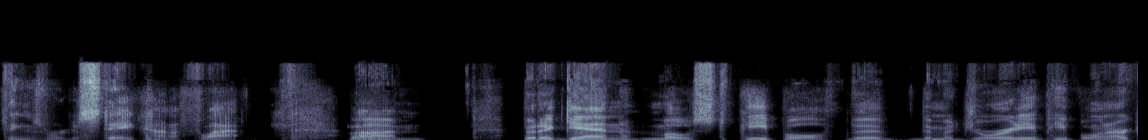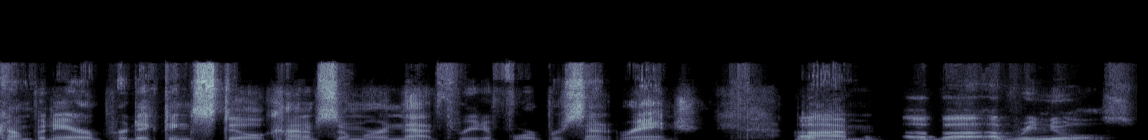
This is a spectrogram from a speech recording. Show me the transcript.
things were to stay kind of flat. Right. Um, but again, most people, the the majority of people in our company are predicting still kind of somewhere in that three to four percent range um, of uh, of renewals.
